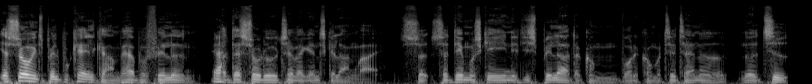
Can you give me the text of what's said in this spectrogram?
jeg så hende spille pokalkamp her på fælleden, ja. og der så det ud til at være ganske lang vej. Så, så det er måske en af de spillere, der kom, hvor det kommer til at tage noget, noget tid.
